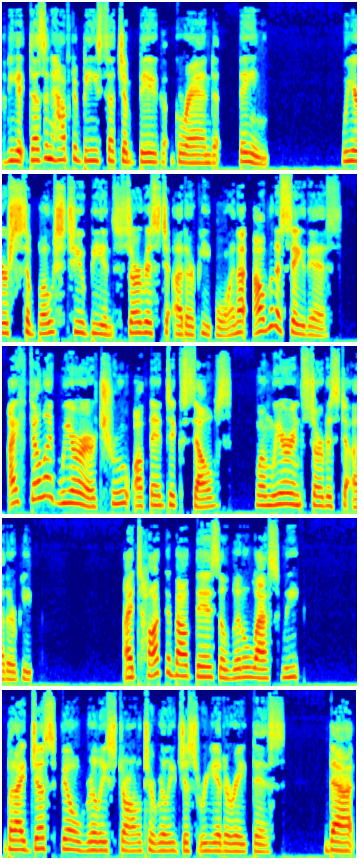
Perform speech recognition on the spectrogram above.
I mean, it doesn't have to be such a big, grand thing. We are supposed to be in service to other people. And I, I'm going to say this. I feel like we are our true, authentic selves when we are in service to other people. I talked about this a little last week, but I just feel really strong to really just reiterate this that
